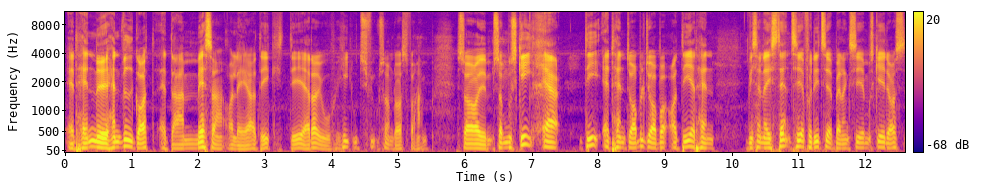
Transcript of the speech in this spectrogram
at han, øh, han ved godt, at der er masser at lære, og det, det er der jo helt utvivlsomt også for ham. Så, øh, så måske er det, at han dobbeltjobber, og det, at han, hvis han er i stand til at få det til at balancere, måske er det også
